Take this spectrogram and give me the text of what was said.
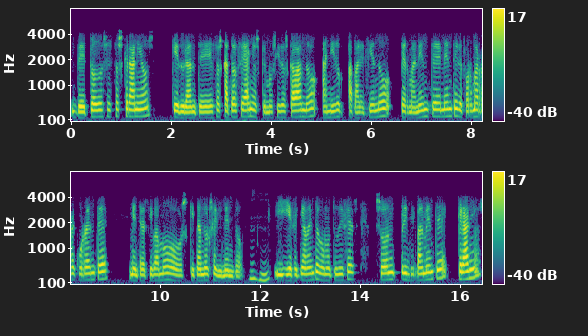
de todos estos cráneos que durante esos 14 años que hemos ido excavando han ido apareciendo permanentemente, de forma recurrente, mientras íbamos quitando el sedimento. Y efectivamente, como tú dices, son principalmente cráneos,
